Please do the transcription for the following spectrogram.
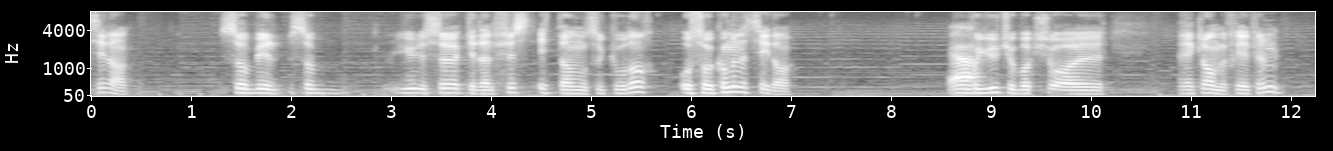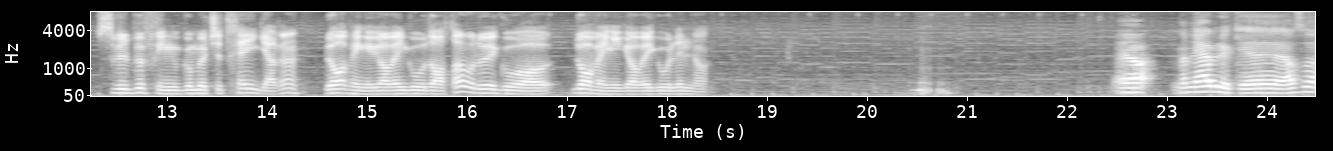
sider, så, begyn, så søker den først etter annonsekoder, og så kommer nettsider. Ja. På YouTube og se eh, reklamefri film, så vil buffringen gå mye tregere. Du er avhengig av en god data, og du er, god, du er avhengig av en god linje. Ja, men jeg bruker altså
